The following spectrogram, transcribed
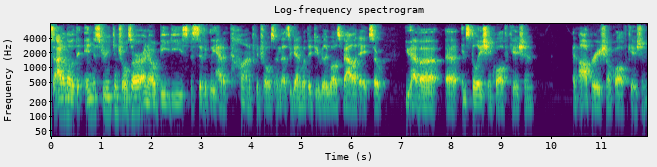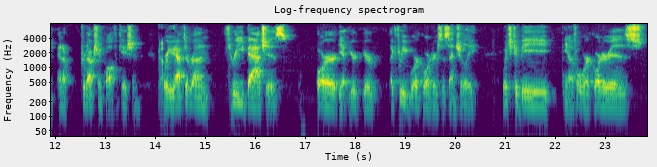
so i don't know what the industry controls are. I know bd specifically had a ton of controls and that's again what they do really well is validate. So you have a, a installation qualification an operational qualification and a production qualification Got where you have to run three batches or yeah you're you're like three work orders essentially which could be you know if a work order is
